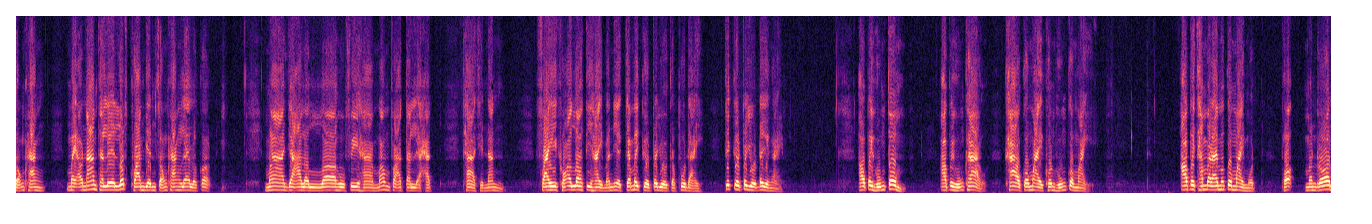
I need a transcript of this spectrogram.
สองครั้ง ไม่เอาน้ำทะเลลดความเย็นสองครั้งแล้วเราก็ มาจาลลอฮุฟีฮามัมฟาตัลลฮัดถ้าเช่นนั้น ไฟของอัลลอฮ์ที่ให้มาเนี่ยจะไม่เกิดประโยชน์กับผู้ใด จะเกิดประโยชน์ได้ยังไง เอาไปหุงต้ม เอาไปหุงข้าว ข้าวก็ไหม้คนหุงก็ไหม้เอาไปทำอะไรมันก็ไหม้หมด เพราะมันร้อน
